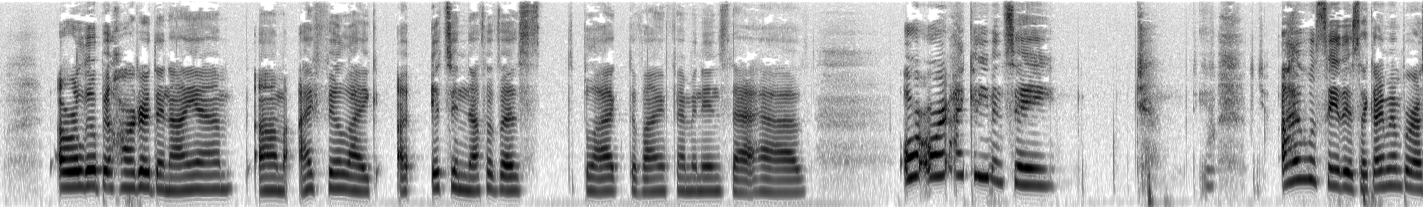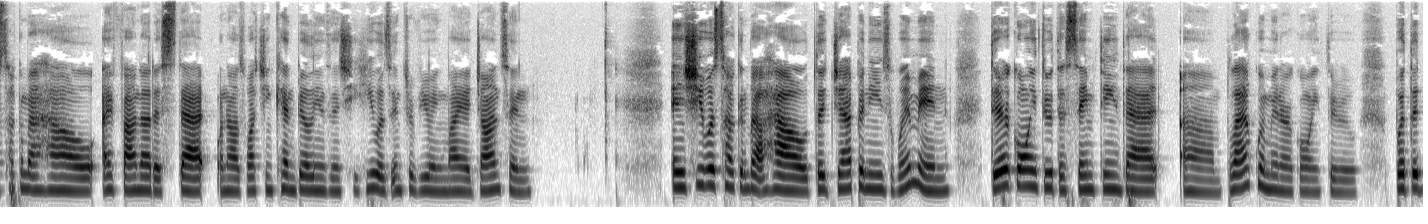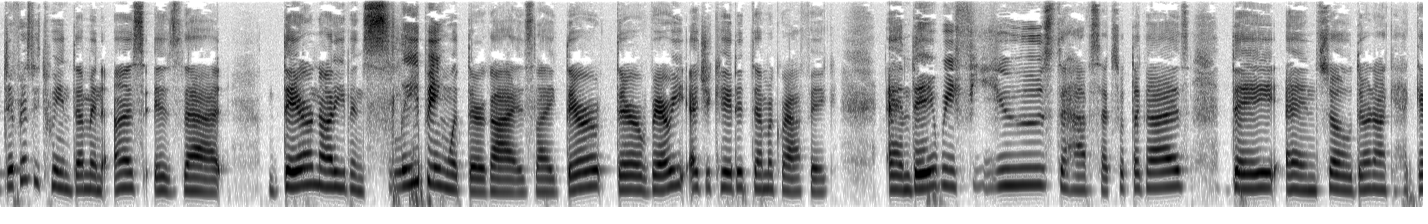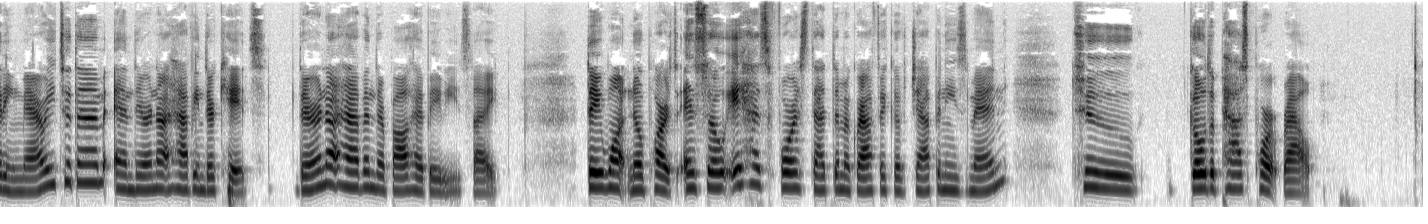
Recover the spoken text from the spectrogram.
are a little bit harder than i am. Um i feel like uh, it's enough of us black divine feminines that have or or I could even say I will say this like I remember I was talking about how I found out a stat when I was watching Ken Billions and she he was interviewing Maya Johnson. And she was talking about how the Japanese women they're going through the same thing that um, black women are going through. But the difference between them and us is that they're not even sleeping with their guys. Like they're they're very educated demographic and they refuse to have sex with the guys. They and so they're not getting married to them and they're not having their kids. They're not having their bald head babies. Like they want no parts. And so it has forced that demographic of japanese men to go the passport route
